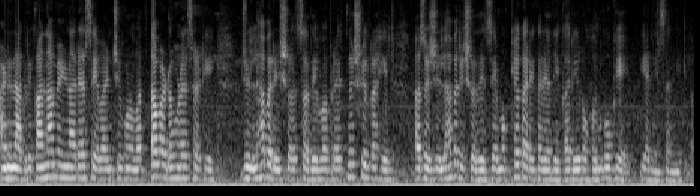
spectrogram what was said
आणि नागरिकांना मिळणाऱ्या सेवांची गुणवत्ता वाढवण्यासाठी जिल्हा परिषद सदैव प्रयत्नशील राहील असं जिल्हा परिषदेचे मुख्य कार्यकारी अधिकारी रोहन गुघे यांनी सांगितलं.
